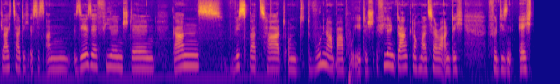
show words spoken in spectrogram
Gleichzeitig ist es an sehr, sehr vielen Stellen ganz wisperzart und wunderbar poetisch. Vielen Dank nochmal, Sarah, an dich für diesen echt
